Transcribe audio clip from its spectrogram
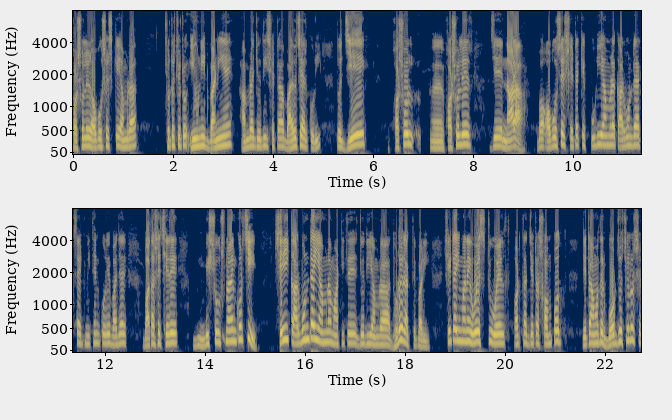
ফসলের অবশেষকে আমরা ছোট ছোট ইউনিট বানিয়ে আমরা যদি সেটা বায়োচার করি, তো যে ফসল ফসলের যে নাড়া বা অবশেষ সেটাকে পুড়িয়ে আমরা কার্বন ডাইঅক্সাইড মিথেন করে বাজার, বাতাসে ছেড়ে বিশ্ব উষ্ণায়ন করছি, সেই কার্বনটাই আমরা মাটিতে যদি আমরা ধরে রাখতে পারি, সেটাই মানে ওয়েস্ট টু ওয়েলথ অর্থাৎ যেটা সম্পদ, যেটা আমাদের বর্জ্য ছিল সে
